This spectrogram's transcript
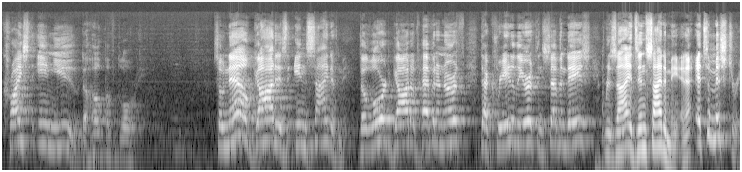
Christ in you the hope of glory. So now god is inside of me. The lord god of heaven and earth that created the earth in seven days resides inside of me. And it's a mystery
